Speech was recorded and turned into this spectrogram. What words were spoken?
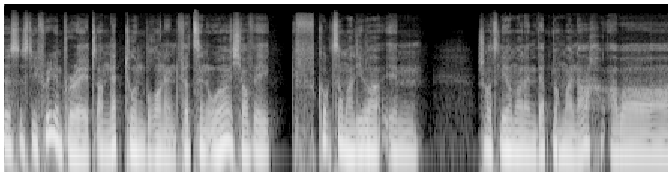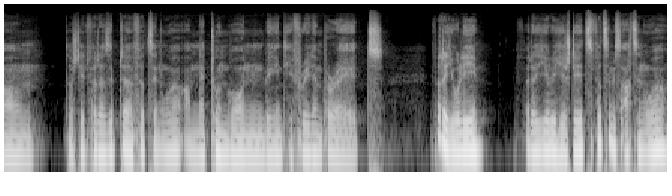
Das ist die Freedom Parade am Neptunbrunnen, 14 Uhr. Ich hoffe, ihr guckt es nochmal lieber im, schaut es lieber mal im Web nochmal nach, aber ähm, da steht für der 7. 14 Uhr am Neptunbrunnen beginnt die Freedom Parade. 4. Juli, 4. Juli, hier steht es, 14 bis 18 Uhr.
